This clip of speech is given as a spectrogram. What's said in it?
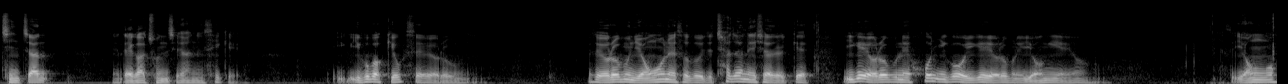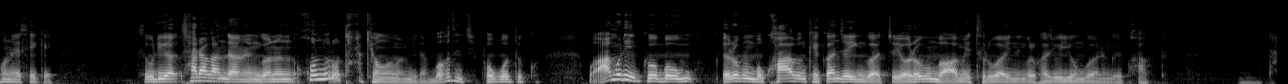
진짜 내가 존재하는 세계예요. 이거밖에 없어요, 여러분. 그래서 여러분 영혼에서도 이제 찾아내셔야 될 게 이게 여러분의 혼이고 이게 여러분의 영이에요. 영혼의 세계. 그래서 우리가 살아간다는 거는 혼으로 다 경험합니다. 뭐든지 보고 듣고 뭐 아무리 그 뭐 여러분 뭐 과학은 객관적인 것 같죠. 여러분 마음에 들어와 있는 걸 가지고 연구하는 거예요. 과학도. 다.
